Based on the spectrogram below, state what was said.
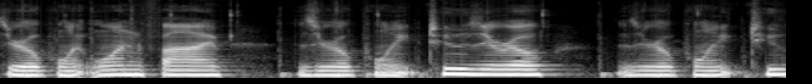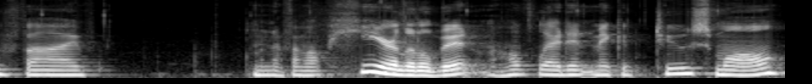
0 0.15, 0 0.20, 0 0.25. And if I'm up here a little bit, hopefully I didn't make it too small.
